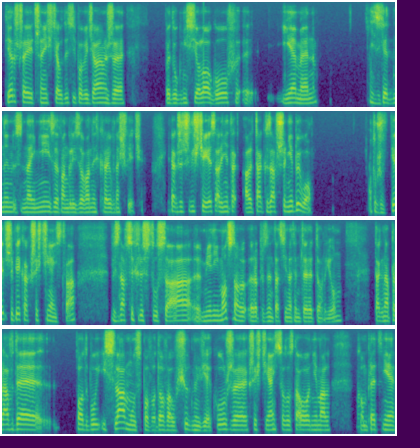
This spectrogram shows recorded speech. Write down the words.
W pierwszej części audycji powiedziałem, że według misjologów y, Jemen jest jednym z najmniej zewangelizowanych krajów na świecie. I tak rzeczywiście jest, ale, nie tak, ale tak zawsze nie było. Otóż w pierwszych wiekach chrześcijaństwa wyznawcy Chrystusa mieli mocną reprezentację na tym terytorium. Tak naprawdę podbój islamu spowodował w VII wieku, że chrześcijaństwo zostało niemal kompletnie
